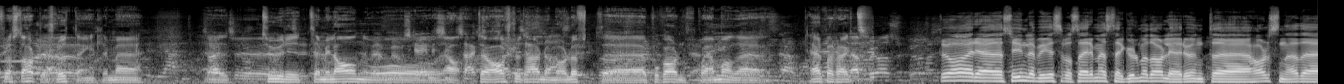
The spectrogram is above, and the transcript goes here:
fra start til slutt, egentlig. Med Eh, tur til Milano og ja, til å avslutte her med å løfte eh, pokalen på hjemme. Det er helt perfekt. Du har eh, synlig bevis på seriemester gullmedalje rundt halsen. Er det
